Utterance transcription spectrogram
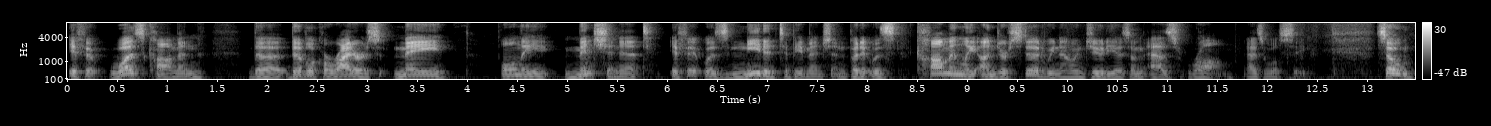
If it was common, the biblical writers may only mention it if it was needed to be mentioned, but it was commonly understood, we know in Judaism, as wrong, as we'll see. So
